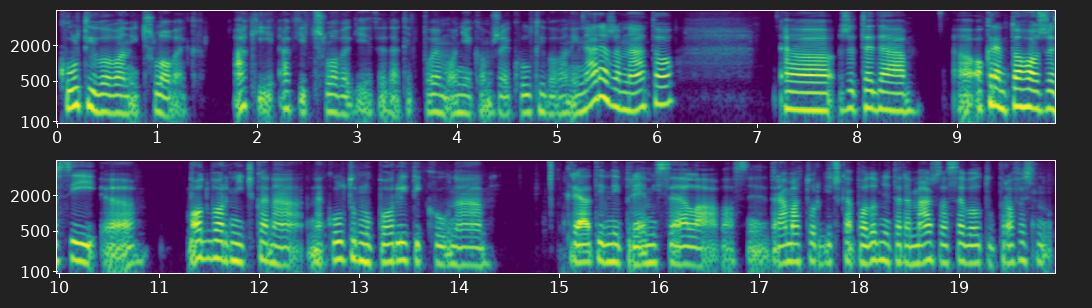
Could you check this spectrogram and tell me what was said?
kultivovaný človek? aký, aký človek je teda, keď poviem o niekom, že je kultivovaný. Náražam na to, uh, že teda uh, okrem toho, že si odborníčka na, na kultúrnu politiku, na kreatívny priemysel a vlastne dramaturgička a podobne, teda máš za sebou tú profesnú uh,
